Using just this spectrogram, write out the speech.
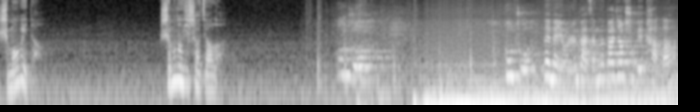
什么味道？什么东西烧焦了？公主，公主，外面有人把咱们的芭蕉树给砍了。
